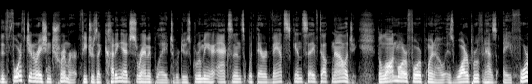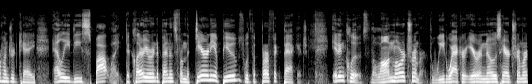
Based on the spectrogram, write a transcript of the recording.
The fourth generation trimmer features a cutting edge ceramic blade to reduce grooming accidents with their advanced skin safe technology. The Lawnmower 4.0 is waterproof and has a 400K LED spotlight. Declare your independence from the tyranny of pubes with the perfect package. It includes the Lawnmower trimmer, the Weed Whacker ear and nose hair trimmer,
